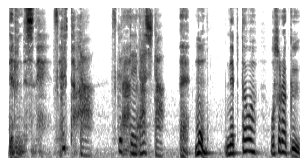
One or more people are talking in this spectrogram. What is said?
出るんですね作った。作って出した。えもうねぷたはおそらく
